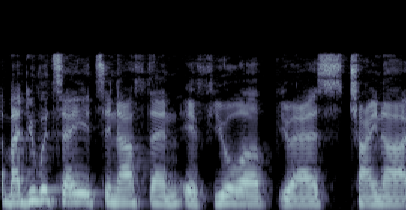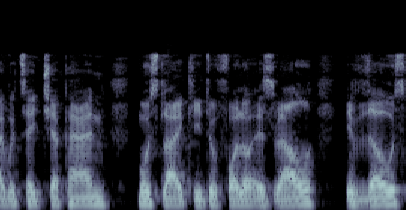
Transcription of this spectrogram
But you would say it's enough then if Europe, US, China, I would say Japan, most likely to follow as well, if those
